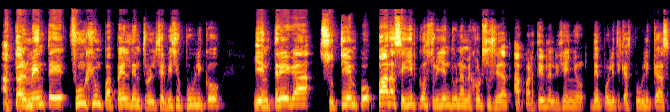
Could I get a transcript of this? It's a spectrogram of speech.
Actualmente funge un papel dentro del servicio público y entrega su tiempo para seguir construyendo una mejor sociedad a partir del diseño de políticas públicas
